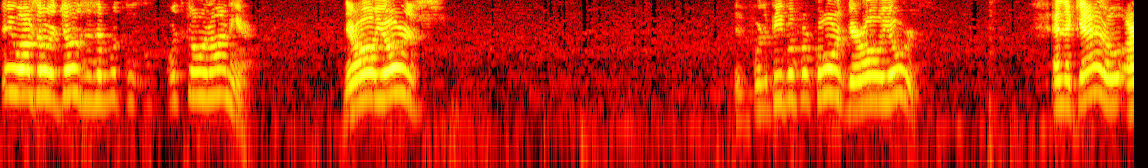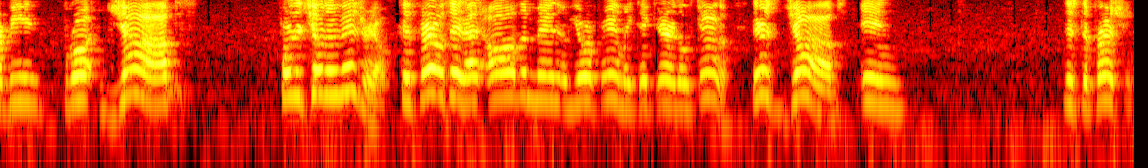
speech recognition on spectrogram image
And he walks over to Joseph and says, "What's going on here? They're all yours." For the people for corn, they're all yours. And the cattle are being brought jobs for the children of Israel. Because Pharaoh said that all the men of your family take care of those cattle. There's jobs in this depression.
